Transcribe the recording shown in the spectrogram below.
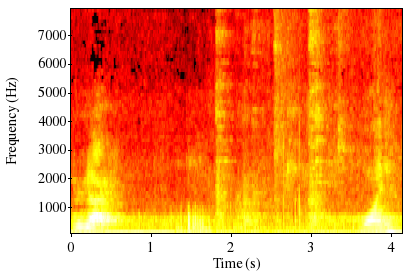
Here we are. One.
